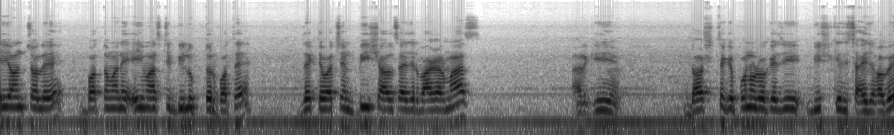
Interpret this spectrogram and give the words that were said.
এই অঞ্চলে বর্তমানে এই মাছটি বিলুপ্তর পথে। দেখতে পাচ্ছেন বিশাল সাইজের বাগার মাছ। আর কি দশ থেকে পনেরো কেজি, বিশ কেজি সাইজ হবে।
